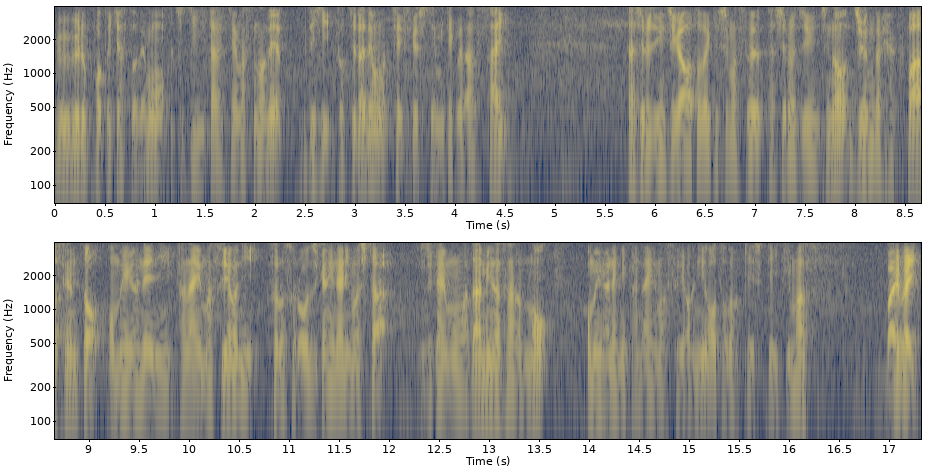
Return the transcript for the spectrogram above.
Google Podcast でもお聴きいただけますのでぜひそちらでもチェックしてみてください。田代純一がお届けします。田代純一の純度100%お眼鏡に叶いますように。そろそろお時間になりました。次回もまた皆さんのお眼鏡にかないますようにお届けしていきます。バイバイ。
